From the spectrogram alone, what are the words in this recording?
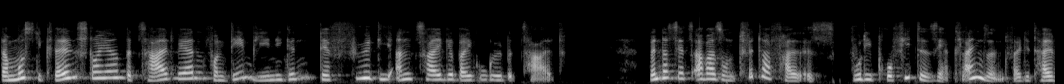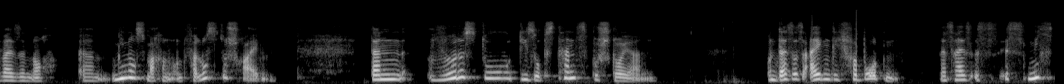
Da muss die Quellensteuer bezahlt werden von demjenigen, der für die Anzeige bei Google bezahlt. Wenn das jetzt aber so ein Twitter-Fall ist, wo die Profite sehr klein sind, weil die teilweise noch ähm, Minus machen und Verluste schreiben, dann würdest du die Substanz besteuern. Und das ist eigentlich verboten. Das heißt, es ist nicht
